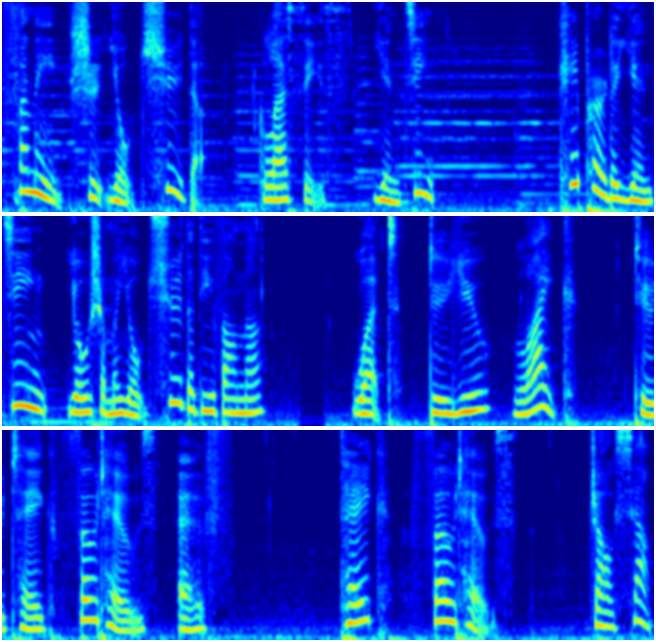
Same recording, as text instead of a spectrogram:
Funny 是有趣的，glasses 眼镜。Kipper 的眼镜有什么有趣的地方呢？What do you like to take photos of? Take photos. 照相，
